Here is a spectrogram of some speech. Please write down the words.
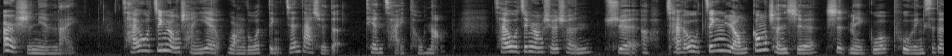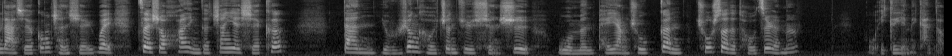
二十年来，财务金融产业网罗顶尖大学的天才头脑，财务金融学程学啊，财务金融工程学是美国普林斯顿大学工程学位最受欢迎的专业学科。但有任何证据显示我们培养出更出色的投资人吗？我一个也没看到。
